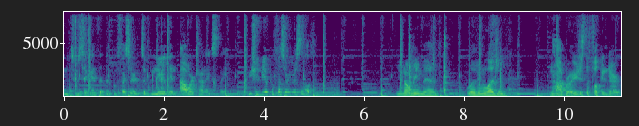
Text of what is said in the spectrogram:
in two seconds that the professor took nearly an hour trying to explain. You should be a professor yourself. You know me, man. Living legend. Nah, bro, you're just a fucking nerd.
